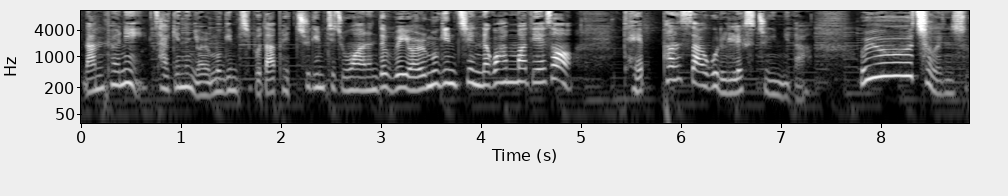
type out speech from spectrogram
남편이 자기는 열무김치보다 배추김치 좋아하는데 왜 열무김치 했냐고 한마디 해서 대판 싸우고 릴렉스 중입니다. 으유, 저 왼수.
